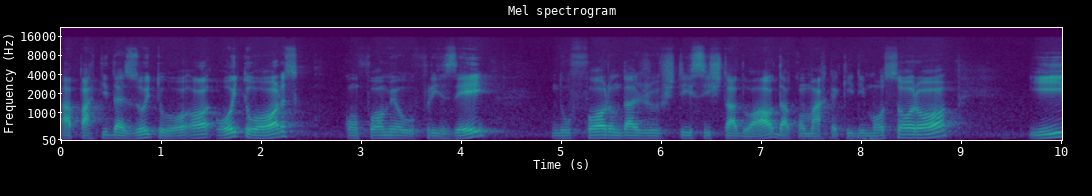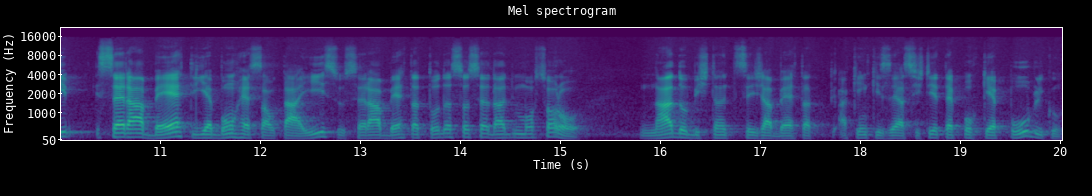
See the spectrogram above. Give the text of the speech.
a partir das 8 horas, conforme eu frisei, no Fórum da Justiça Estadual da comarca aqui de Mossoró, e será aberto, e é bom ressaltar isso, será aberto a toda a sociedade de Mossoró. Nada obstante seja aberto a, a quem quiser assistir, até porque é público,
